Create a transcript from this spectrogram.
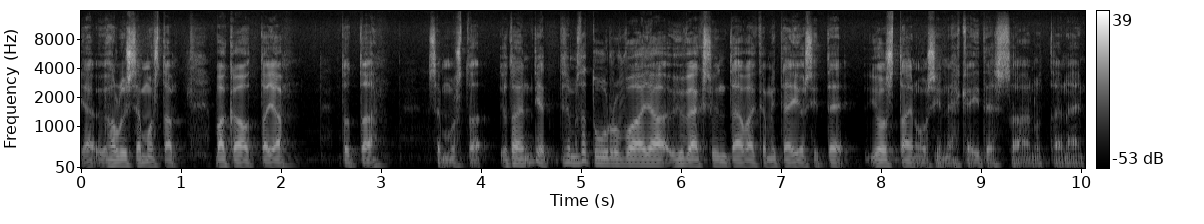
ja haluaisi semmoista vakautta ja tota, semmoista, jotain, semmoista turvaa ja hyväksyntää, vaikka mitä ei ole sitten jostain osin ehkä itse saanut tai näin.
